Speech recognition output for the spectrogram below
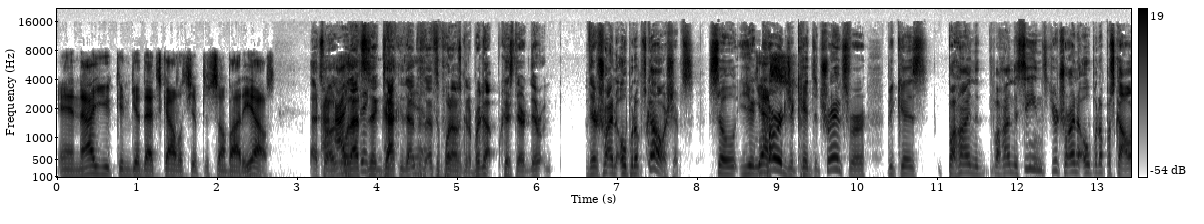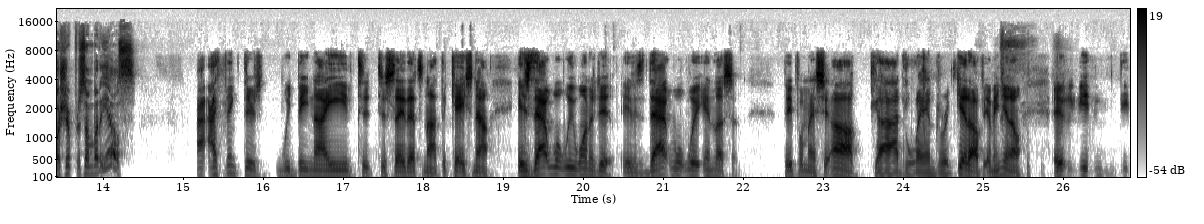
and now you can give that scholarship to somebody else. That's what, well, that's exactly that, yeah. that's the point I was going to bring up because they're they're they're trying to open up scholarships. So you encourage yes. a kid to transfer because behind the behind the scenes, you're trying to open up a scholarship for somebody else. I think there's we'd be naive to to say that's not the case. Now, is that what we want to do? Is that what we and listen, people may say, "Oh God, Landry, get up." I mean, you know, it, it, it,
